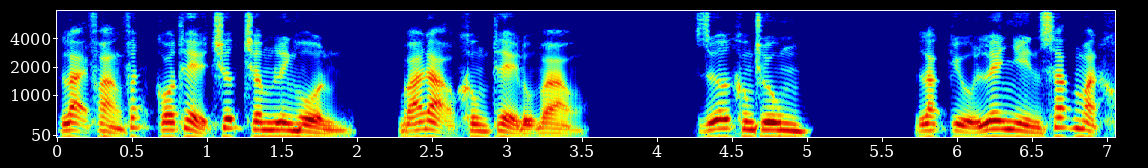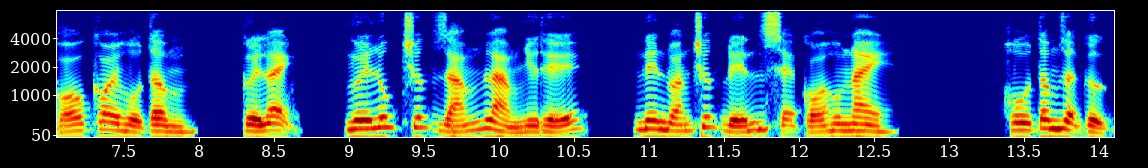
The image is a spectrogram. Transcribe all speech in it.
lại phảng phất có thể trước châm linh hồn, bá đạo không thể đụng vào. Giữa không trung, lạc cửu lê nhìn sắc mặt khó coi hồ tâm, cười lạnh, ngươi lúc trước dám làm như thế, nên đoán trước đến sẽ có hôm nay. Hồ tâm giận cực,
